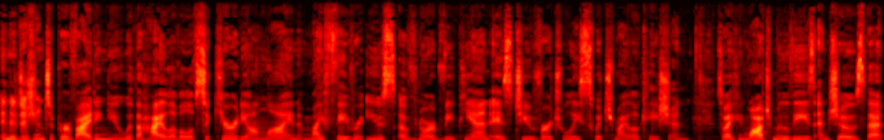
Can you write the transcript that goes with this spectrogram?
In addition to providing you with a high level of security online, my favorite use of NordVPN is to virtually switch my location so I can watch movies and shows that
